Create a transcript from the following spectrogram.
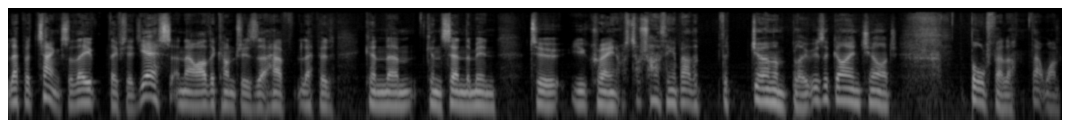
Leopard tanks. So they've they've said yes, and now other countries that have Leopard can um, can send them in to Ukraine. I'm still trying to think about the, the German bloke. Who's a guy in charge? Bald fella, that one.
